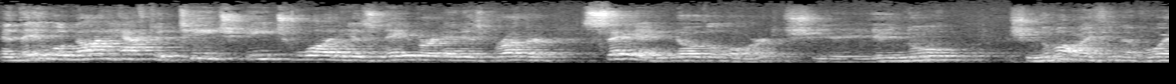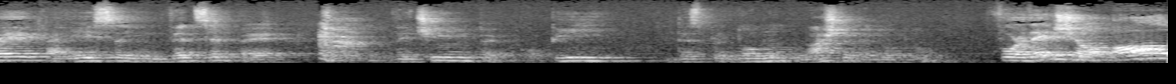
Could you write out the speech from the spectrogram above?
and they will not have to teach each one his neighbor and his brother, saying, Know the Lord. și ei nu și nu va mai fi nevoie ca ei să învețe pe vecini, pe copii despre Domnul, cunoaște pe Domnul, For they shall all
